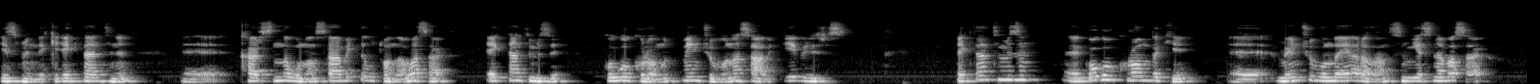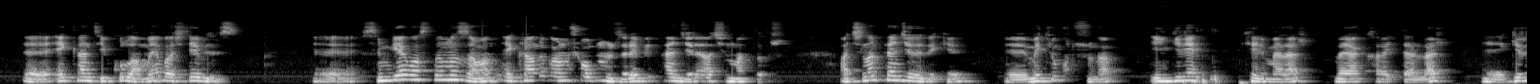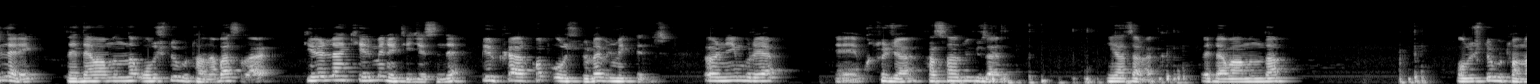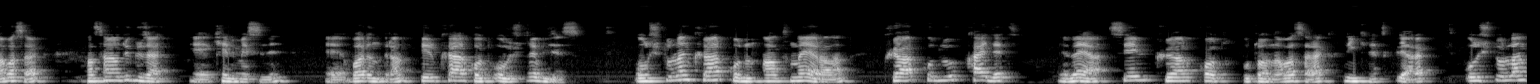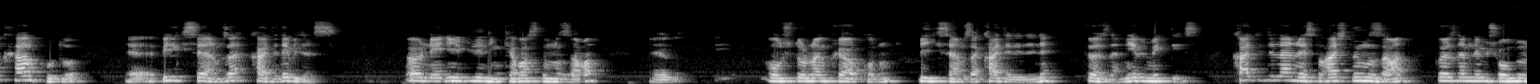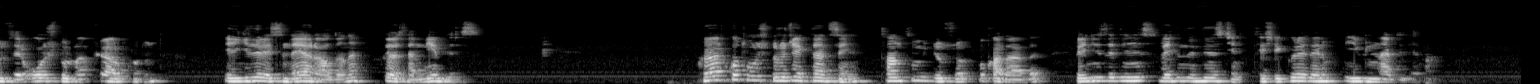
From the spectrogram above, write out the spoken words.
ismindeki eklentinin e, karşısında bulunan sabitle butonuna basarak eklentimizi Google Chrome'un menü çubuğuna sabitleyebiliriz. Eklentimizin e, Google Chrome'daki e, menü çubuğunda yer alan simgesine basarak e, eklentiyi kullanmaya başlayabiliriz. Simgeye bastığımız zaman ekranda görmüş olduğunuz üzere bir pencere açılmaktadır. Açılan penceredeki metin kutusuna ilgili kelimeler veya karakterler girilerek ve devamında oluştur butonuna basılarak girilen kelime neticesinde bir QR kod oluşturulabilmektedir. Örneğin buraya e, kutuca Hasan güzel yazarak ve devamında oluştur butonuna basarak Hasan adı güzel e, kelimesini e, barındıran bir QR kod oluşturabiliriz. Oluşturulan QR kodun altında yer alan QR kodu kaydet veya Save QR kod butonuna basarak linkine tıklayarak oluşturulan QR kodu e, bilgisayarımıza kaydedebiliriz. Örneğin ilgili linke bastığımız zaman e, oluşturulan QR kodun bilgisayarımıza kaydedildiğini gözlemleyebilmekteyiz. Kaydedilen resmi açtığımız zaman gözlemlemiş olduğunuz üzere oluşturulan QR kodun ilgili resimde yer aldığını gözlemleyebiliriz. QR kod oluşturucu eklentisinin tanıtım videosu bu kadardı. Beni izlediğiniz ve dinlediğiniz için teşekkür ederim. İyi günler dilerim.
